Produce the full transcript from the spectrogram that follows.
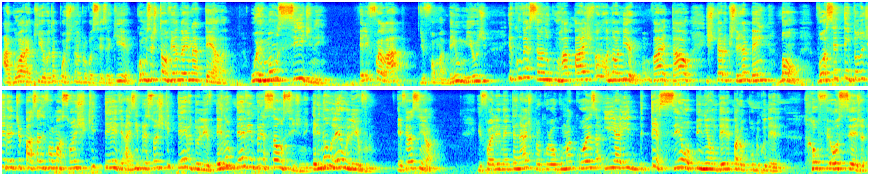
agora aqui, eu vou estar postando para vocês aqui, como vocês estão vendo aí na tela, o irmão Sidney, ele foi lá, de forma bem humilde, e conversando com o rapaz, falou, meu amigo, como vai e tal, espero que esteja bem. Bom, você tem todo o direito de passar as informações que teve, as impressões que teve do livro. Ele não teve impressão, Sidney, ele não leu o livro. Ele fez assim, ó, e foi ali na internet, procurou alguma coisa e aí teceu a opinião dele para o público dele. Ou, ou seja,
